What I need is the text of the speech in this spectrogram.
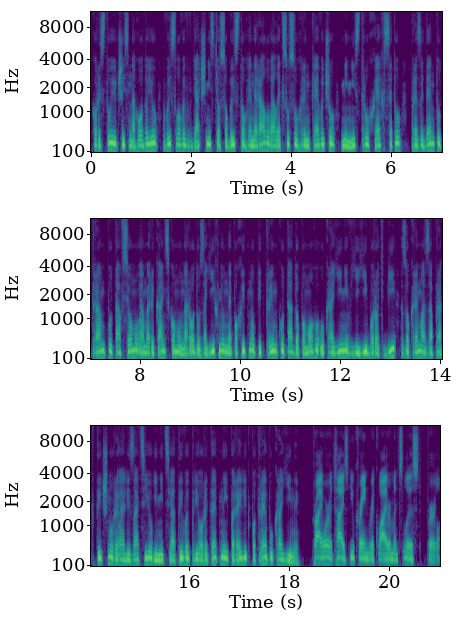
Користуючись нагодою, висловив вдячність особисто генералу Алексусу Гринкевичу, міністру Хехсету, президенту Трампу та всьому американському народу за їхню непохитну підтримку та допомогу Україні в її боротьбі, зокрема за практичну реалізацію ініціативи Пріоритетний перелік потреб України. Prioritized Ukraine Requirements List, Pearl.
